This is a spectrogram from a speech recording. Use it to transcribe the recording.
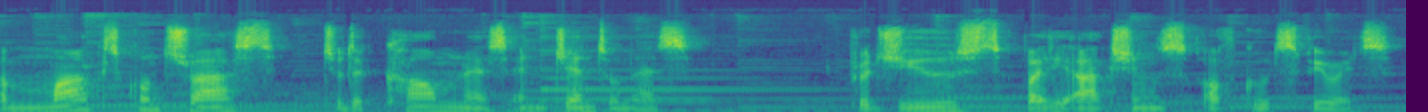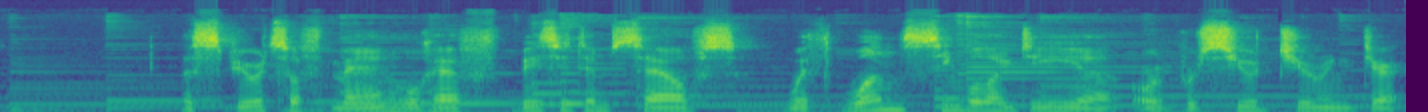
a marked contrast to the calmness and gentleness produced by the actions of good spirits. The spirits of men who have busied themselves with one single idea or pursuit during their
